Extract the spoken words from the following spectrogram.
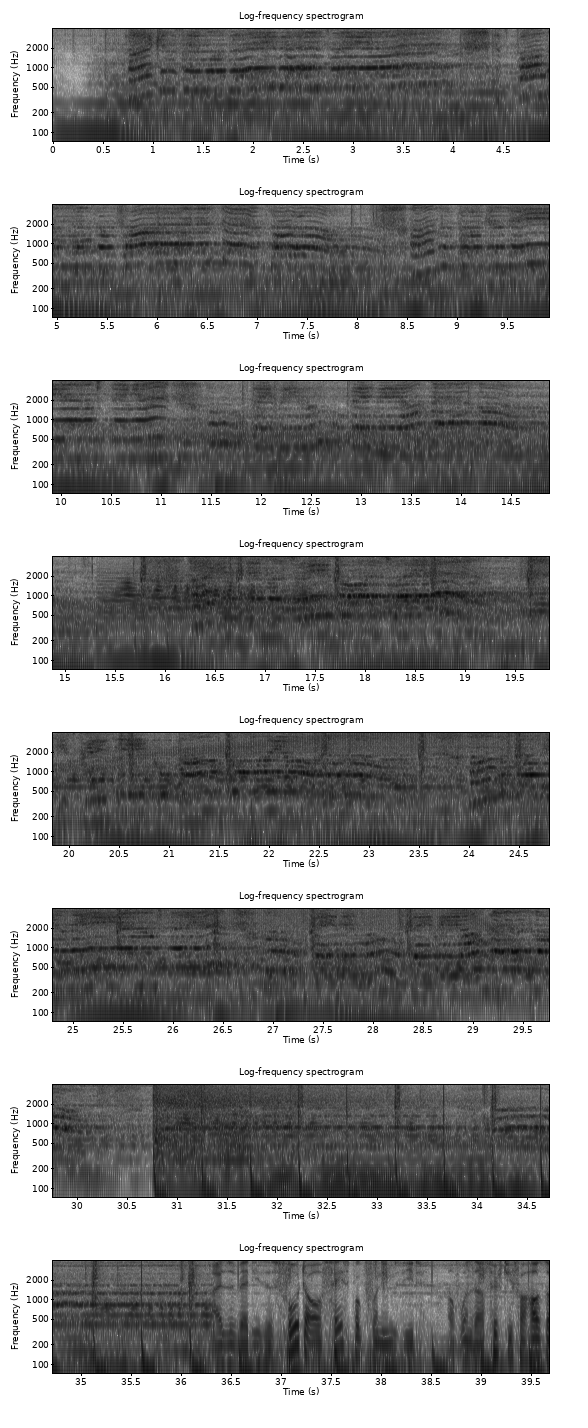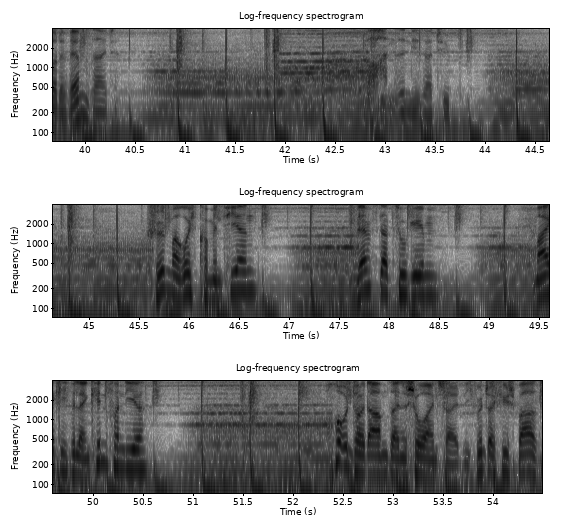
Foto auf Facebook von ihm sieht, auf unserer 54house.fm Seite. Wahnsinn, dieser Typ. Schön mal ruhig kommentieren, Senf dazugeben. Mike, ich will ein Kind von dir. Und heute Abend seine Show einschalten. Ich wünsche euch viel Spaß.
